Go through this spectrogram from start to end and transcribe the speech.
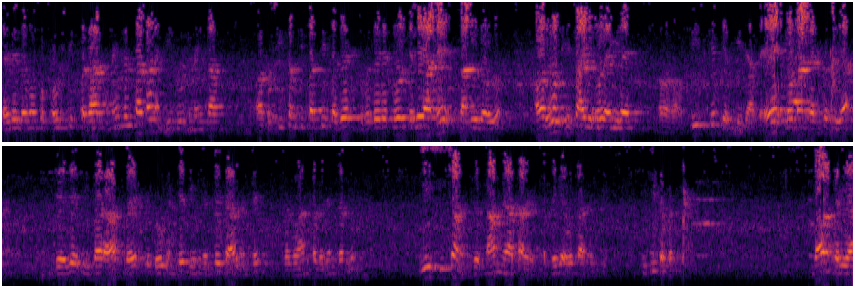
पहले लोगों को पौष्टिक पदार्थ नहीं मिलता था, ना घी दूध नहीं था। और तो शीशम की पत्ती तबियत सवेरे तोड़ चले आते साधु लोग। और वो खिंचाई हो रही है। और पीस के जब की जाते। एक लोटा करके दिया दे दे सीताराम बैठ के दो घंटे, तीन घंटे, चार घंटे, भगवान का भजन कर लो। ये शीशम जो सामने आता है, सब जगह होता है इसी का पत्र बहुत बढ़िया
